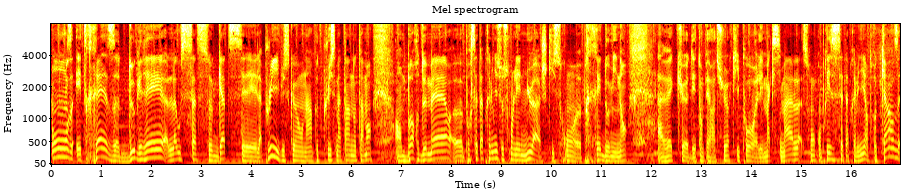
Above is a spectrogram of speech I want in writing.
11 et 13 degrés. Là où ça se gâte, c'est la pluie, puisqu'on a un peu de pluie ce matin, notamment en bord de mer. Euh, pour cet après-midi, ce seront les nuages qui seront euh, prédominants, avec des températures qui, pour les maximales, seront comprises cet après-midi entre 15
